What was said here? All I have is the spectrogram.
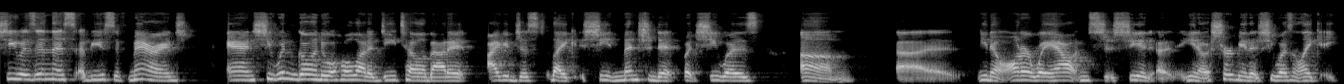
she was in this abusive marriage and she wouldn't go into a whole lot of detail about it i could just like she mentioned it but she was um uh, you know, on her way out, and she, she had, uh, you know, assured me that she wasn't like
